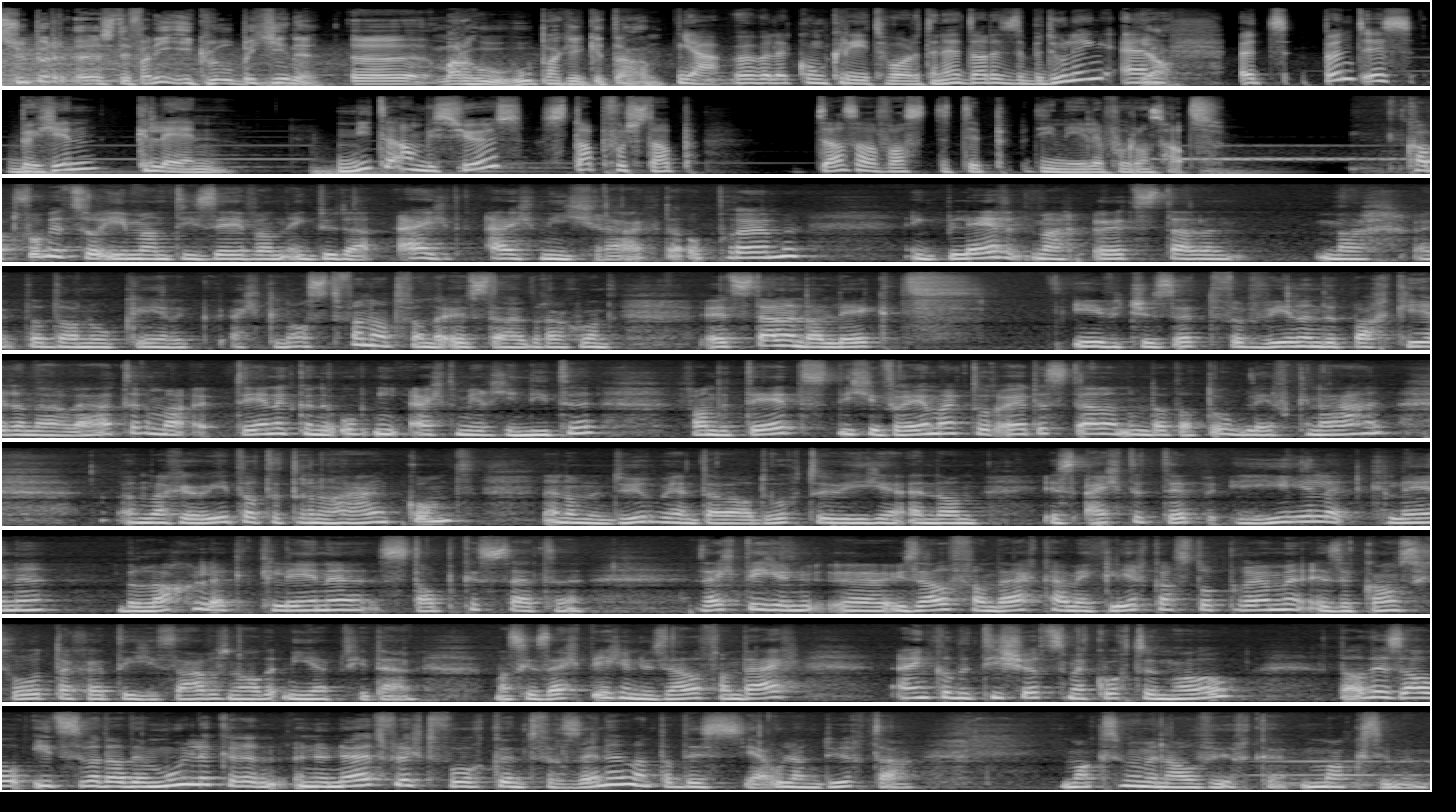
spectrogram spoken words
Super, uh, Stefanie, ik wil beginnen. Uh, maar hoe? Hoe pak ik het aan? Ja, we willen concreet worden. Hè? Dat is de bedoeling. En ja. het punt is, begin klein. Niet te ambitieus, stap voor stap. Dat is alvast de tip die Nele voor ons had. Ik had bijvoorbeeld zo iemand die zei van... Ik doe dat echt, echt niet graag, dat opruimen. Ik blijf het maar uitstellen maar dat dan ook eigenlijk echt last van had, van dat uitstelgedrag. Want uitstellen, dat lijkt eventjes het vervelende parkeren naar later. Maar uiteindelijk kun je ook niet echt meer genieten van de tijd die je vrijmaakt door uit te stellen, omdat dat toch blijft knagen. Omdat je weet dat het er nog aankomt. En om de duur begint dat wel door te wegen. En dan is echt de tip hele kleine, belachelijk kleine stapjes zetten. Zeg tegen uh, jezelf vandaag, ik ga mijn kleerkast opruimen, is de kans groot dat je het tegen s'avonds nog altijd niet hebt gedaan. Maar als je zegt tegen jezelf vandaag, enkel de t-shirts met korte mouw, dat is al iets waar je moeilijker een, een uitvlucht voor kunt verzinnen. Want dat is, ja, hoe lang duurt dat? Maximum een half uur. Maximum.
